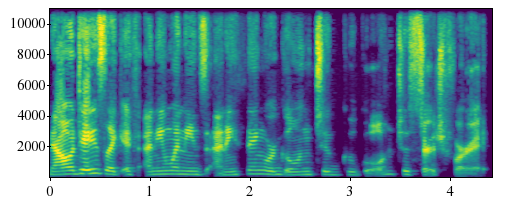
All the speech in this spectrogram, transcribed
nowadays, like if anyone needs anything, we're going to Google to search for it.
